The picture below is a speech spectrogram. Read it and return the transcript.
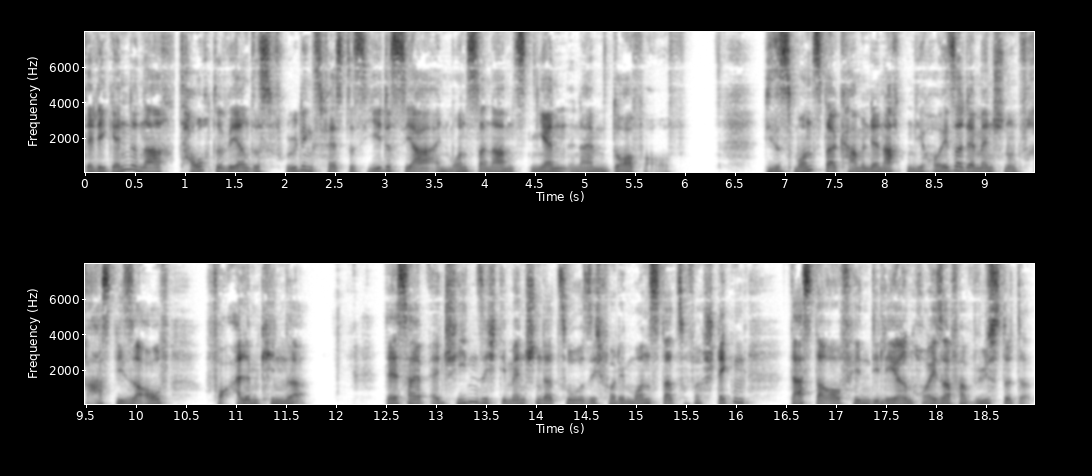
Der Legende nach tauchte während des Frühlingsfestes jedes Jahr ein Monster namens Nien in einem Dorf auf. Dieses Monster kam in der Nacht in die Häuser der Menschen und fraß diese auf, vor allem Kinder. Deshalb entschieden sich die Menschen dazu, sich vor dem Monster zu verstecken, das daraufhin die leeren Häuser verwüstete.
